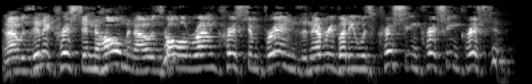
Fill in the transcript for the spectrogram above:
And I was in a Christian home and I was all around Christian friends and everybody was Christian, Christian, Christian.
